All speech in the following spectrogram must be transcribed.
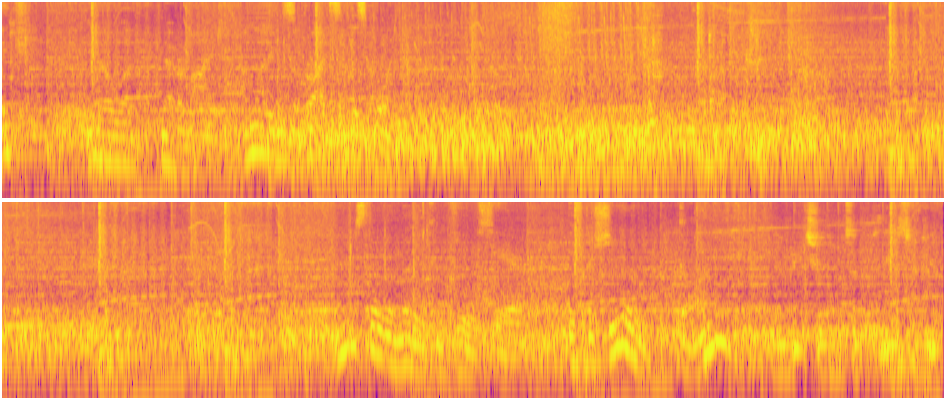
Bike? You know what? Never mind. I'm not even surprised at this point. I'm still a little confused here. Is Bushido gone? The ritual took place right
